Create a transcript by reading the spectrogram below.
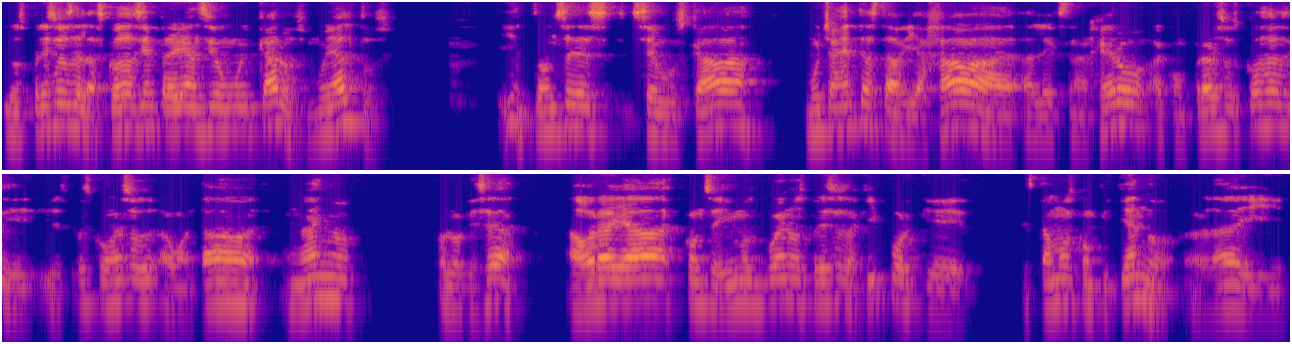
los precios de las cosas siempre habían sido muy caros, muy altos. Y entonces se buscaba, mucha gente hasta viajaba al extranjero a comprar sus cosas y, después con eso aguantaba un año o lo que sea. Ahora ya conseguimos buenos precios aquí porque estamos compitiendo, ¿verdad? Y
